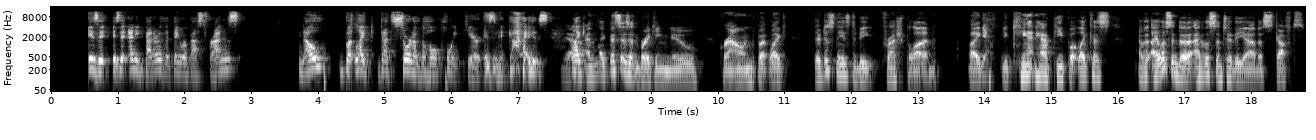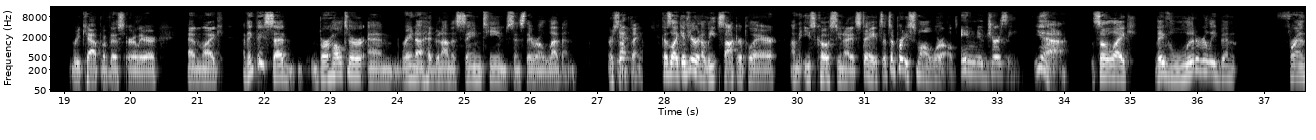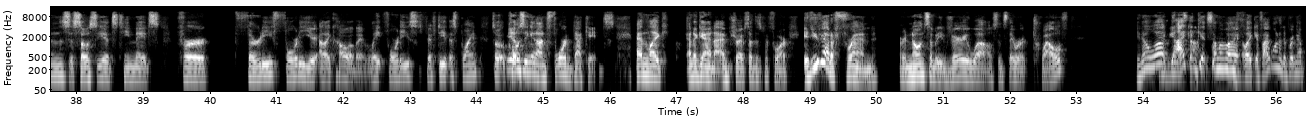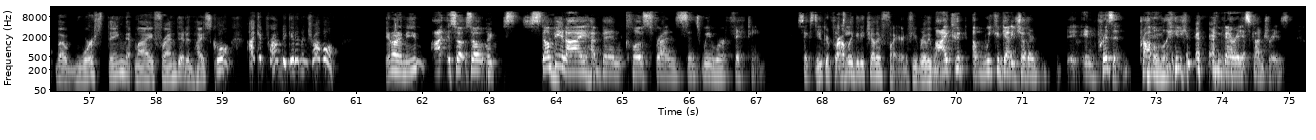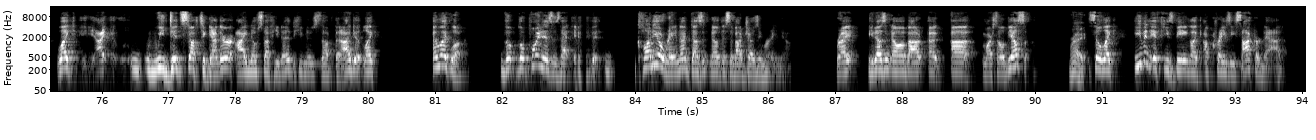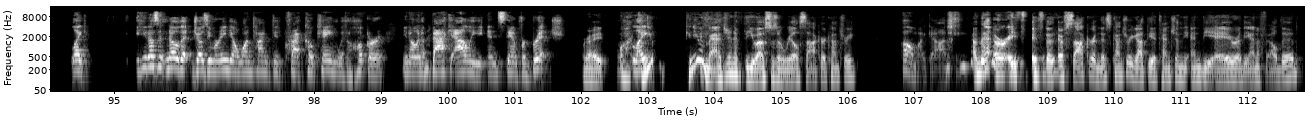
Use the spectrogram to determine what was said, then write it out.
is it, is it any better that they were best friends? No, but like, that's sort of the whole point here, isn't it, guys? Yeah. Like, and like, this isn't breaking new ground, but like, there just needs to be fresh blood like yeah. you can't have people like because I, I listened to I listened to the uh, the scuffed recap of this earlier, and like I think they said Berhalter and Reyna had been on the same team since they were eleven or something. Because yeah. like if you're an elite soccer player on the East Coast of the United States, it's a pretty small world. In New Jersey. Yeah. So like they've literally been friends, associates, teammates for 30, 40 years, like how old are they? Late 40s, 50 at this point. So closing in on four decades. And like, and again, I'm sure I've said this before. If you've had a friend or known somebody very well since they were 12, you know what? I can get some of my, like, if I wanted to bring up the worst thing that my friend did in high school, I could probably get him in trouble. You know what I mean? I, so, so like Stumpy and I have been close friends since we were 15. 16 you could 15. probably get each other fired if you really want i could uh, we could get each other in prison probably in various countries like i we did stuff together i know stuff he did he knew stuff that i did like and like look the, the point is is that if the, claudio reyna doesn't know this about jose mourinho right he doesn't know about uh, uh marcelo bielsa right so like even if he's being like a crazy soccer dad like he doesn't know that Jose Mourinho one time did crack cocaine with a hooker, you know, in a back alley in Stamford Bridge. Right. Well, like, can you, can you imagine if the U.S. was a real soccer country? Oh my God! Met, or if if the if soccer in this country got the attention the NBA or the NFL did,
